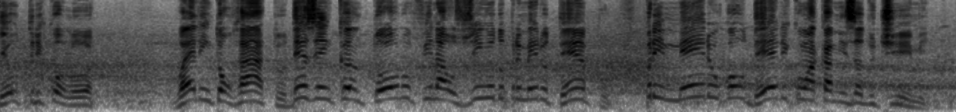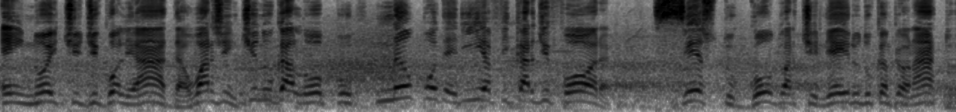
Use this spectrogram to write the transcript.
deu tricolor. Wellington Rato desencantou no finalzinho do primeiro tempo. Primeiro gol dele com a camisa do time. Em noite de goleada, o argentino Galopo não poderia ficar de fora. Sexto gol do artilheiro do campeonato,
